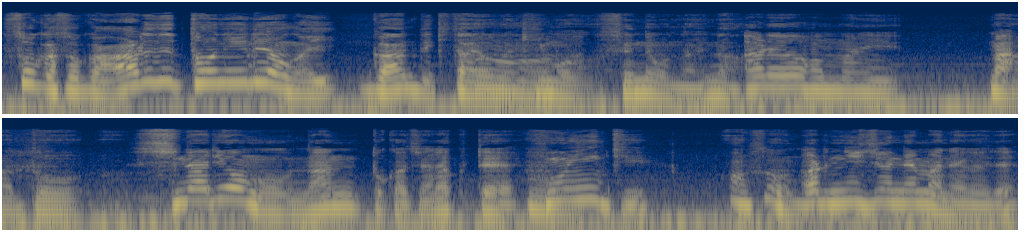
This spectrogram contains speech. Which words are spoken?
そうかそうか。あれでトニー・レオンがいガンってきたような気もせんでもないな、あれはほんまにまああとシナリオもなんとかじゃなくてうん。雰囲気、あそうなあれ20年前の映画で。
